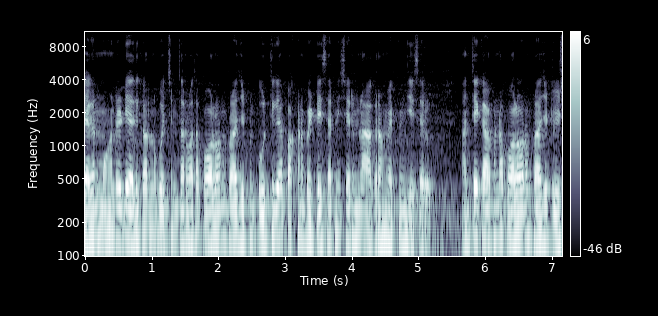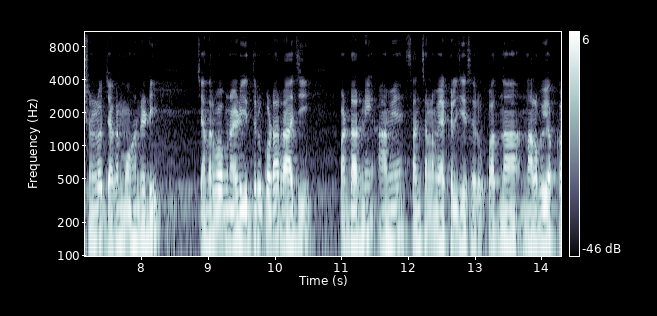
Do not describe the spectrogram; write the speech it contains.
జగన్మోహన్ రెడ్డి అధికారంలోకి వచ్చిన తర్వాత పోలవరం ప్రాజెక్టును పూర్తిగా పక్కన పెట్టేశారని షర్మిల ఆగ్రహం వ్యక్తం చేశారు. అంతేకాకుండా పోలవరం ప్రాజెక్టు విషయంలో జగన్మోహన్ రెడ్డి, చంద్రబాబు నాయుడు ఇద్దరు కూడా రాజీ పడ్డారని ఆమె సంచలన వ్యాఖ్యలు చేశారు. పద్నా నలభై ఒక్క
